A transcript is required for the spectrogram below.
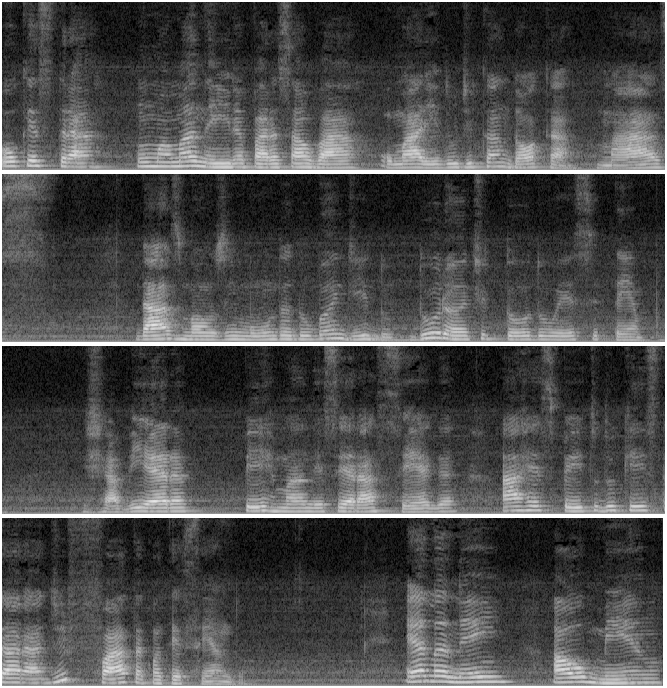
orquestrar uma maneira para salvar o marido de Candoca, mas das mãos imundas do bandido durante todo esse tempo. Javiera permanecerá cega a respeito do que estará de fato acontecendo. Ela nem ao menos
